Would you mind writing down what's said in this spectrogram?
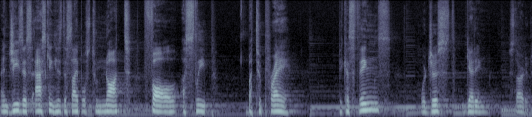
and Jesus asking his disciples to not fall asleep, but to pray because things were just getting started.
